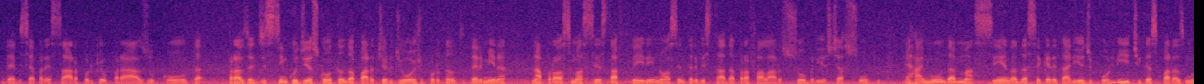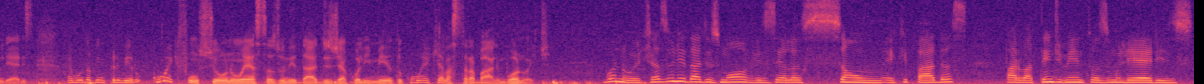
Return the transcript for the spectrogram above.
deve se apressar porque o prazo conta, prazo é de cinco dias contando a partir de hoje, portanto termina na próxima sexta-feira. E nossa entrevistada para falar sobre este assunto é Raimunda Macena, da Secretaria de Políticas para as Mulheres. Raimunda, bem, primeiro, como é que funcionam essas unidades de acolhimento? Como é que elas trabalham? Boa noite. Boa noite. As unidades móveis, elas são equipadas para o atendimento às mulheres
